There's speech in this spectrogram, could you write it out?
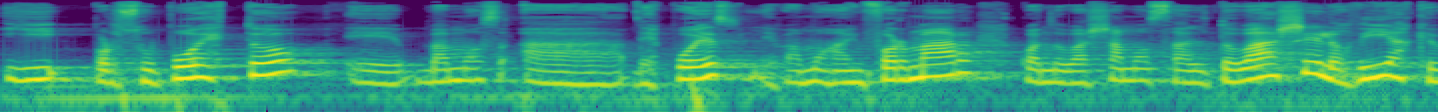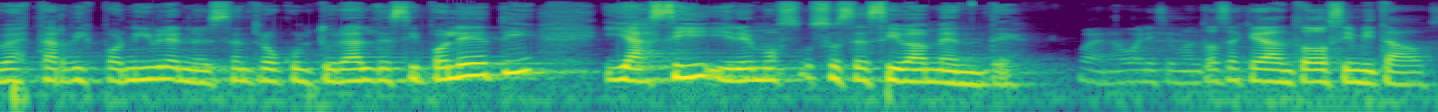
Y por supuesto, eh, vamos a después les vamos a informar cuando vayamos a Alto Valle los días que va a estar disponible en el Centro Cultural de Cipoletti y así iremos sucesivamente. Bueno, buenísimo. Entonces quedan todos invitados.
